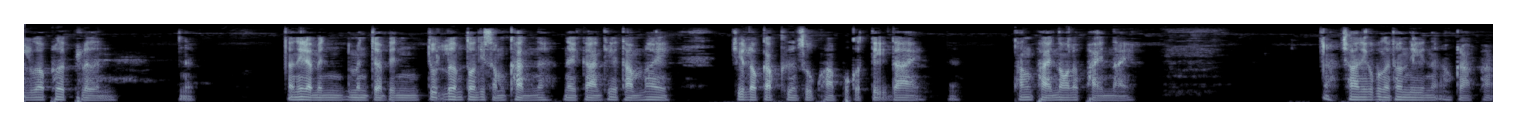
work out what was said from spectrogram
หรือว่าเพลิดเพลินนะอันนี้แหละมันมันจะเป็นจุดเริ่มต้นที่สำคัญนะในการที่จะทำให้ชีวิตเรากลับคืนสู่ความปกติได้นะทั้งภายนอกและภายในชาตินี้ก็เพิ่งเท่านี้นะกราบครับ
